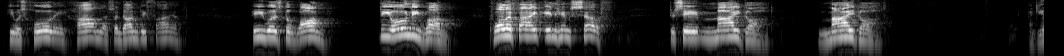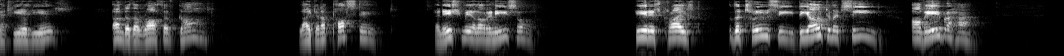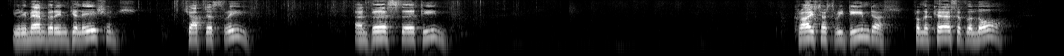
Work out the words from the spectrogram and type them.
He was holy, harmless, and undefiled. He was the one, the only one, qualified in himself to say, My God, my God. And yet here he is, under the wrath of God, like an apostate, an Ishmael or an Esau. Here is Christ the true seed, the ultimate seed of Abraham. You remember in Galatians chapter 3 and verse 13. Christ hath redeemed us from the curse of the law,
